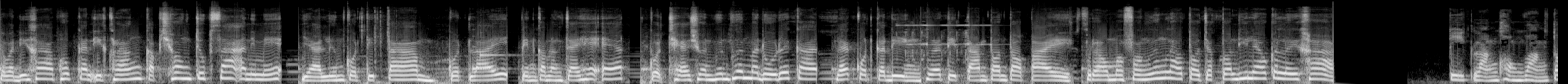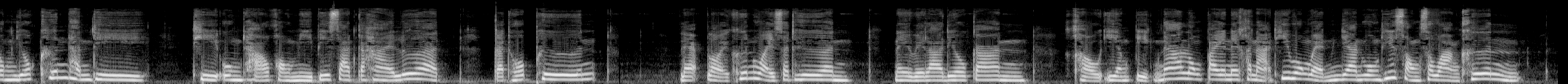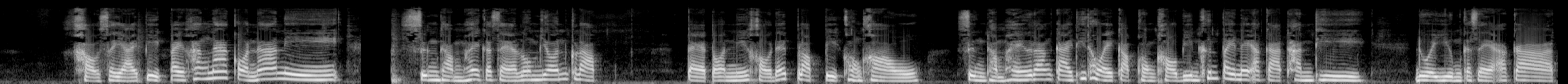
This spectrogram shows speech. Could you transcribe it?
สวัสดีค่ะ พบกันอีกครั้งกับช่องจุ๊บซ่าอนิเมะอย่าลืมกดติดตาม กดไลค์ เป็นกำลังใจให้แอด กดแชร์ชวนเพื่อนๆมาดูด้วยกัน และกดกระดิ่งเพื่อติดตามตอนต่อไป เรามาฟังเรื่องราวต่อจากตอนที่แล้วกันเลยค่ะ ปีกหลังของหวังตรงยกขึ้นทันที ที่องค์เท้าของหมีปีศาจกระหายเลือด กระทบพื้น และปล่อยขึ้นไหวสะเทือน ในเวลาเดียวกัน เขาเอียงปีกหน้าลงไปในขณะที่วงแหวนวิญญาณวงที่สองสว่างขึ้น เขาสยายปีกไปข้างหน้าก่อนหน้านี้ ซึ่งทำให้กระแสลมย้อนกลับ แต่ตอนนี้เขาได้ปรับปีกของเขา ซึ่งทำให้ร่างกายที่ถอยกลับของเขาบินขึ้นไปในอากาศทันที โดยยืมกระแสอากาศ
